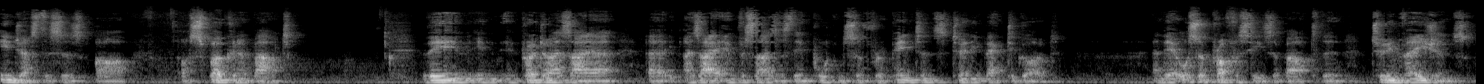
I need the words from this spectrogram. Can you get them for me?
injustices are, are spoken about. Then in, in Proto Isaiah, uh, Isaiah emphasizes the importance of repentance, turning back to God. And there are also prophecies about the two invasions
